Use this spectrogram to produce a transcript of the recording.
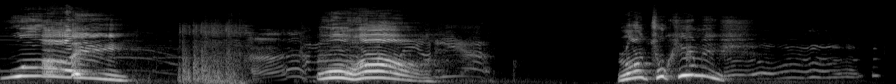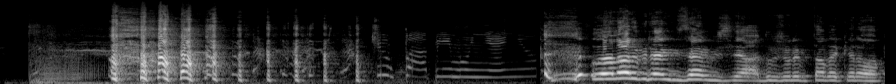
Vay! Oha! Lan çok iyiymiş. Ulan harbiden güzelmiş ya. Dur şöyle bir tam ekran alalım.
